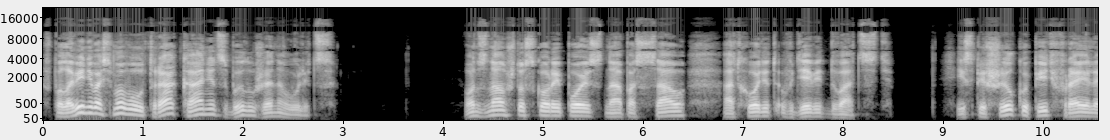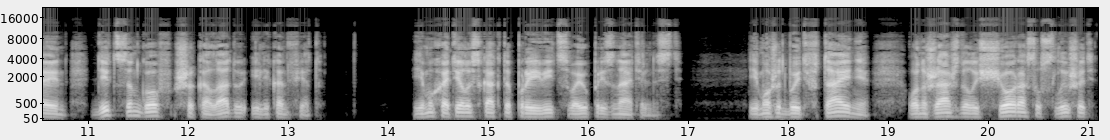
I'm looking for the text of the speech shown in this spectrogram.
В половине восьмого утра Канец был уже на улице. Он знал, что скорый поезд на Пассау отходит в 9.20 и спешил купить фрейлейн Дитценгоф шоколаду или конфет. Ему хотелось как-то проявить свою признательность. И, может быть, в тайне он жаждал еще раз услышать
